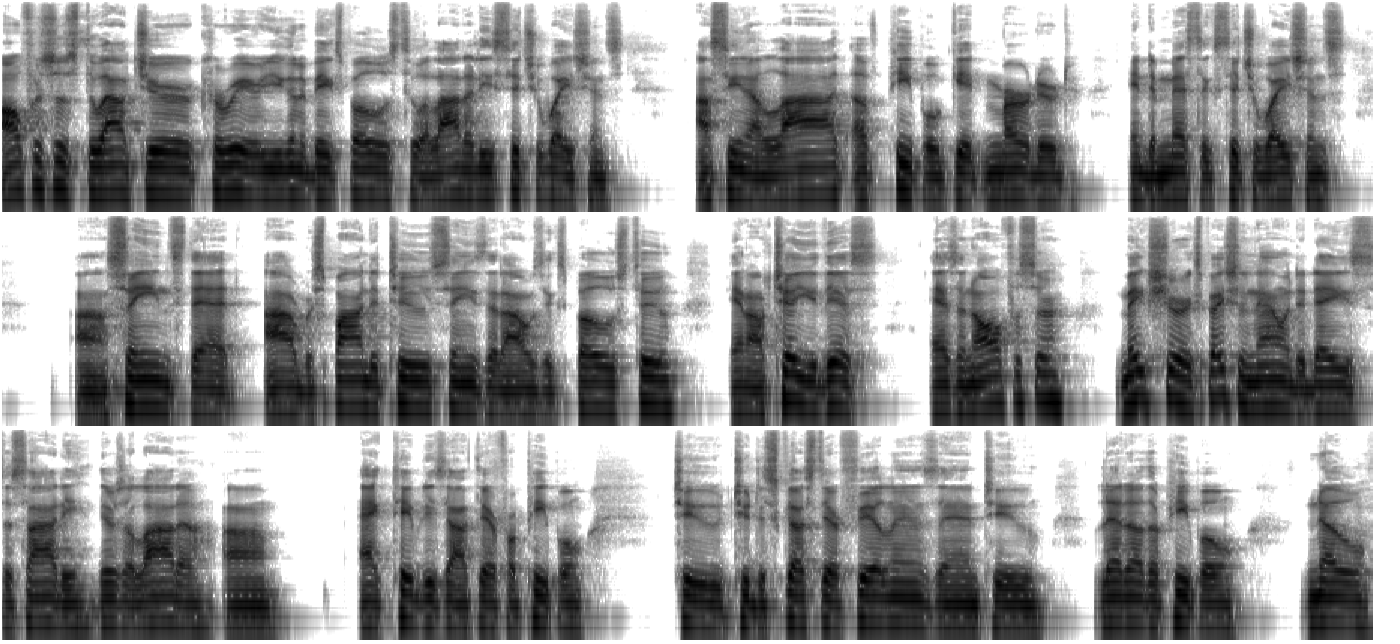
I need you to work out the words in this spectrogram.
Officers, throughout your career, you're going to be exposed to a lot of these situations I've seen a lot of people get murdered in domestic situations, uh, scenes that I responded to, scenes that I was exposed to. And I'll tell you this as an officer, make sure, especially now in today's society, there's a lot of um, activities out there for people to to discuss their feelings and to let other people know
